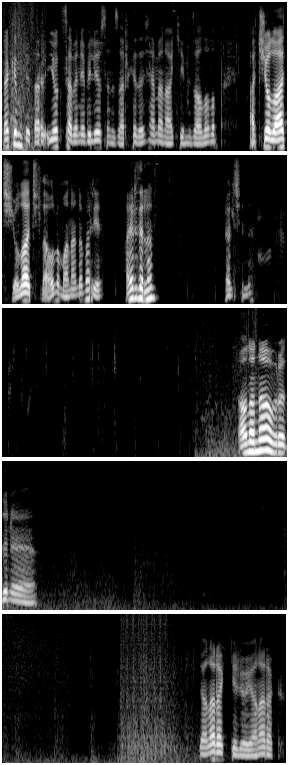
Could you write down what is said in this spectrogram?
Takım kötü. Yoksa beni biliyorsanız arkadaş hemen AK'mizi alalım. Aç yolu aç. Yolu aç la oğlum ananı var ya. Hayırdır lan? Gel şimdi. Ananı avradını. Yanarak geliyor yanarak.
